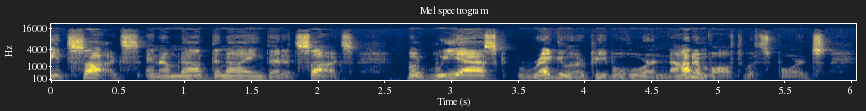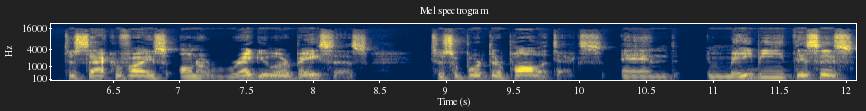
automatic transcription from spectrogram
It sucks, and I'm not denying that it sucks, but we ask regular people who are not involved with sports to sacrifice on a regular basis to support their politics. And maybe this is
